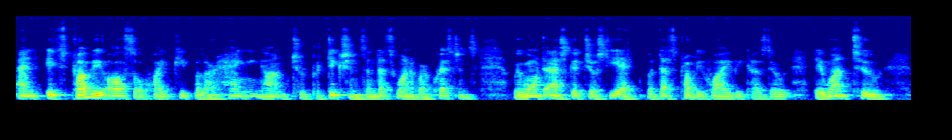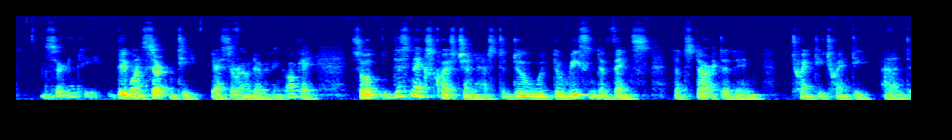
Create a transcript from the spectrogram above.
and it's probably also why people are hanging on to predictions and that's one of our questions we won't ask it just yet but that's probably why because they they want to Certainty. they want certainty yes around everything okay so this next question has to do with the recent events that started in 2020 and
